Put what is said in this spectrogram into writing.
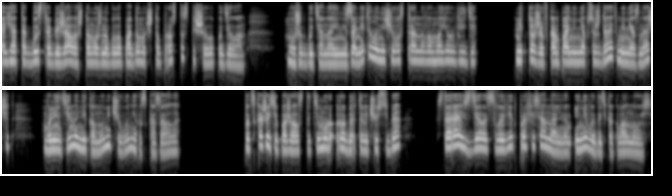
я так быстро бежала, что можно было подумать, что просто спешила по делам. Может быть, она и не заметила ничего странного в моем виде. Никто же в компании не обсуждает меня, значит, Валентина никому ничего не рассказала. Подскажите, пожалуйста, Тимур Робертович у себя? Стараюсь сделать свой вид профессиональным и не выдать, как волнуюсь.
